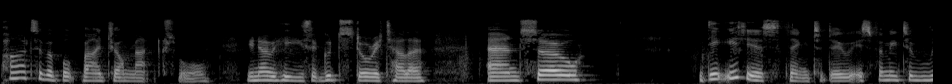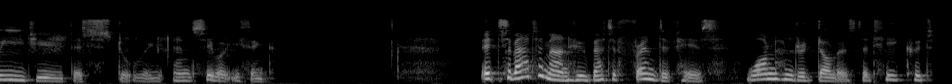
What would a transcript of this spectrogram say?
part of a book by John Maxwell. You know, he's a good storyteller. And so the easiest thing to do is for me to read you this story and see what you think. It's about a man who bet a friend of his $100 that he could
